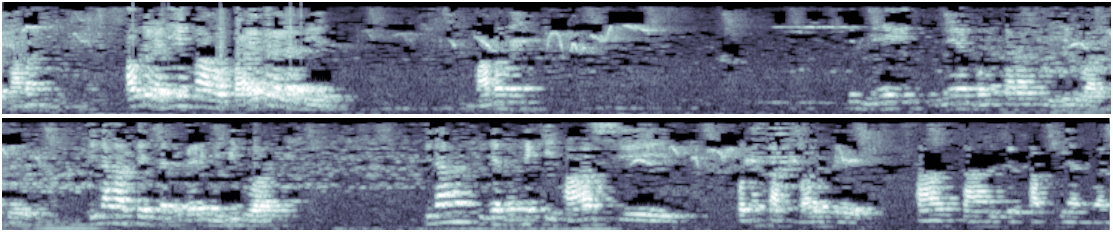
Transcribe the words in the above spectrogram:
සමන්ත. කවුද වැඩියෙන් මාව බය කරලා තියෙන්නේ? මමනේ මේ මේ මොනතරම් විහිළුවක්ද? සිනහසෙන්නට බැරි විහිළුවක්. සිනහස් කියන නොහැකි හාස්‍යයේ කොටසක් බවට සාස්කාරික සත්‍යයන් වන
